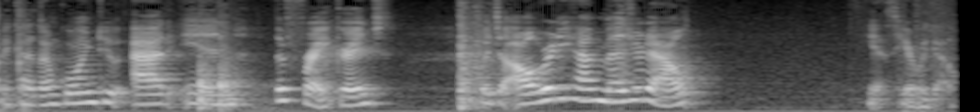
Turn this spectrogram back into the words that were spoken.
because I'm going to add in the fragrance, which I already have measured out. Yes, here we go.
